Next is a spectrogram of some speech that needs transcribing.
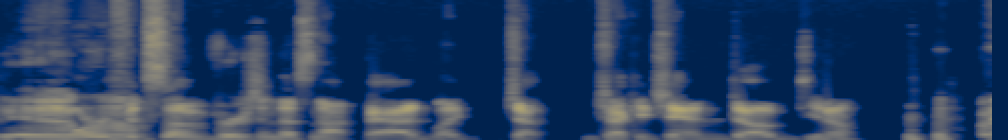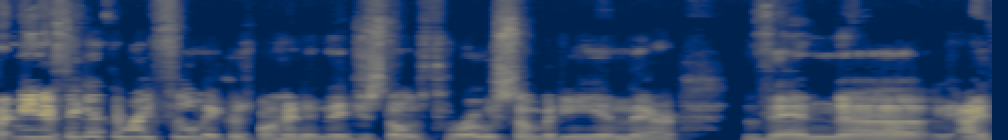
Yeah, or if well, it's a version that's not bad, like Jack, Jackie Chan dubbed. You know, But I mean, if they get the right filmmakers behind it, and they just don't throw somebody in there, then uh, I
